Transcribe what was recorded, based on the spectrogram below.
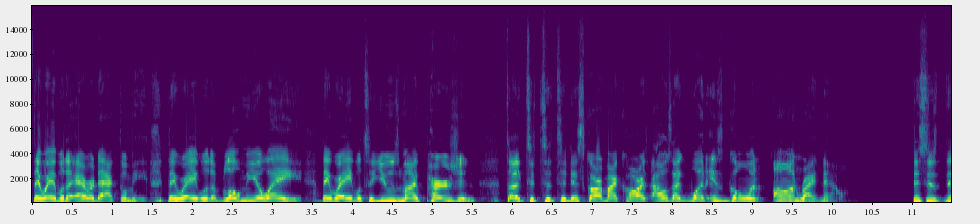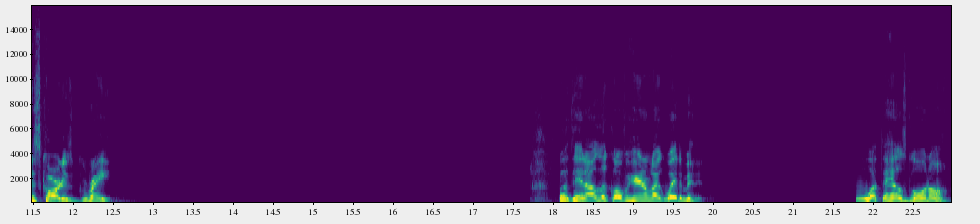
They were able to Aerodactyl me. They were able to blow me away. They were able to use my Persian to, to, to, to discard my cards. I was like, what is going on right now? This is this card is great. But then I look over here and I'm like, wait a minute. What the hell's going on?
